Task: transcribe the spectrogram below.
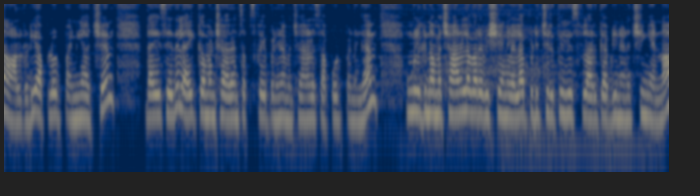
நான் ஆல்ரெடி அப்லோட் பண்ணியாச்சு. தயவுசெய்து like comment share and subscribe பண்ணி நம்ம சேனலை சப்போர்ட் பண்ணுங்கள் உங்களுக்கு நம்ம சேனலில் வர விஷயங்கள் எல்லாம் பிடிச்சிருக்கு யூஸ்ஃபுல்லாக இருக்குது அப்படின்னு நினச்சிங்கன்னா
